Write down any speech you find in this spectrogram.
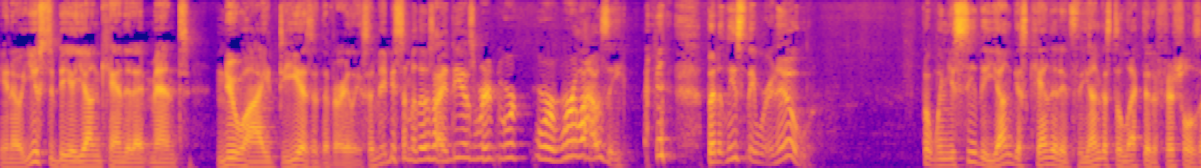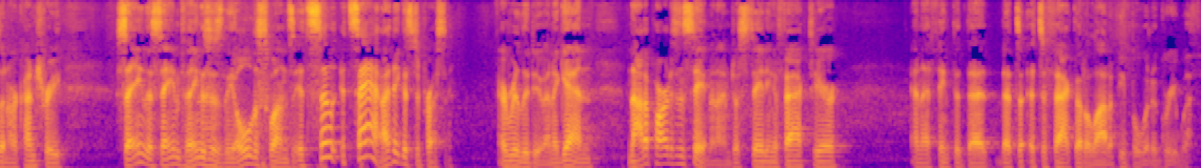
You know, it used to be a young candidate meant new ideas at the very least. And maybe some of those ideas were, were, were, were lousy, but at least they were new. But when you see the youngest candidates, the youngest elected officials in our country saying the same things as the oldest ones, it's so it's sad. I think it's depressing. I really do. And again, not a partisan statement. I'm just stating a fact here. And I think that, that that's a, it's a fact that a lot of people would agree with.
